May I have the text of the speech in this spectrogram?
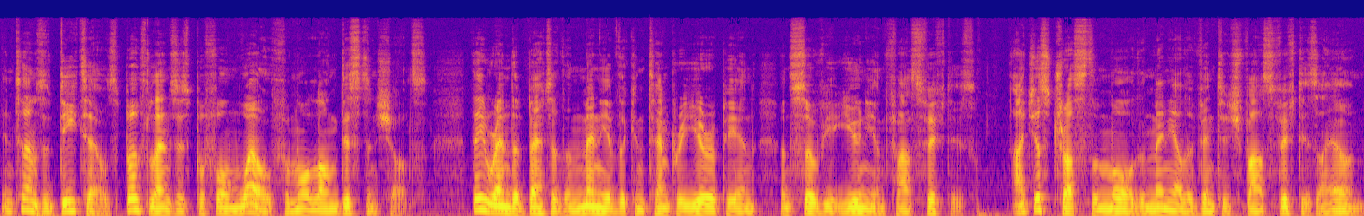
In terms of details, both lenses perform well for more long-distance shots. They render better than many of the contemporary European and Soviet Union Fast 50s. I just trust them more than many other vintage Fast 50s I own.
